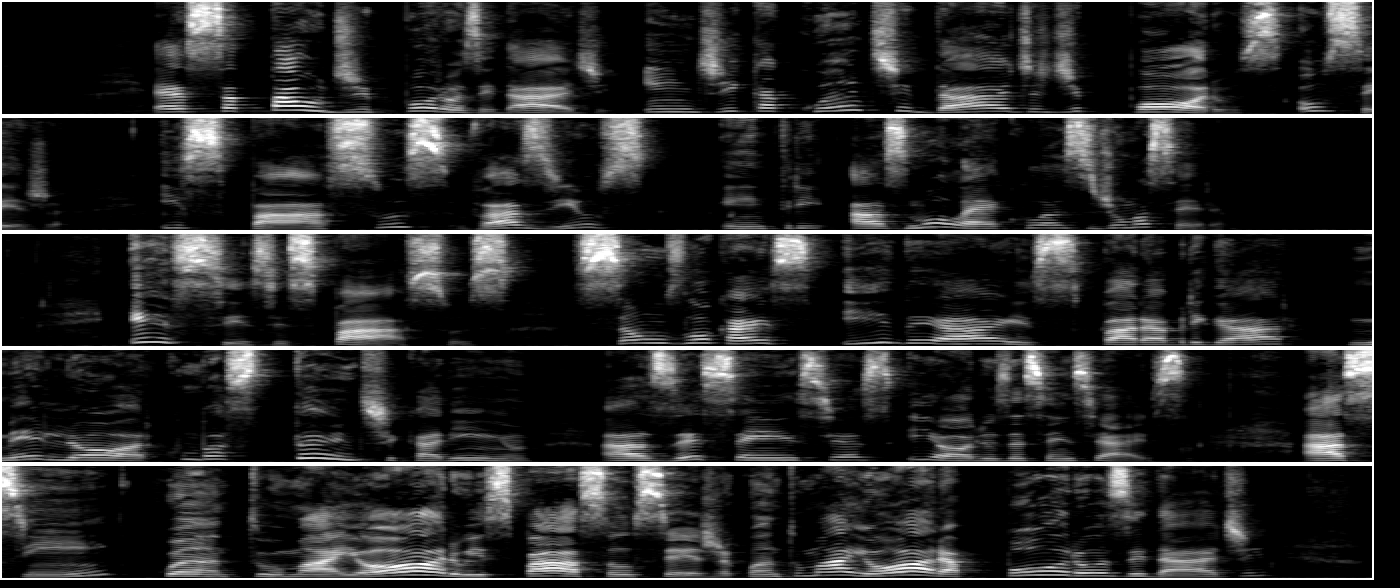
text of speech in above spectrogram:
Essa tal de porosidade indica a quantidade de poros, ou seja, espaços vazios entre as moléculas de uma cera. Esses espaços são os locais ideais para abrigar melhor, com bastante carinho, as essências e óleos essenciais. Assim, Quanto maior o espaço, ou seja, quanto maior a porosidade,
